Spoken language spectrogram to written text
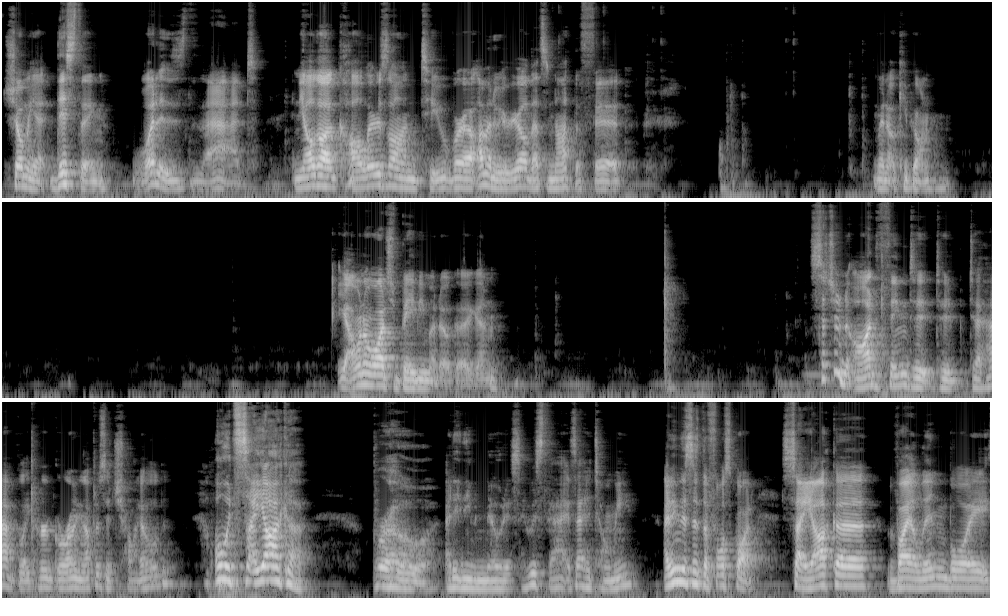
Show me it. This thing. What is that? And y'all got collars on too, bro. I'm gonna be real, that's not the fit. Wait, no, keep going. Yeah, I want to watch Baby Madoka again such an odd thing to, to, to have, like her growing up as a child. Oh, it's Sayaka! Bro, I didn't even notice. Who is that? Is that Hitomi? I think this is the full squad. Sayaka, Violin Boy.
